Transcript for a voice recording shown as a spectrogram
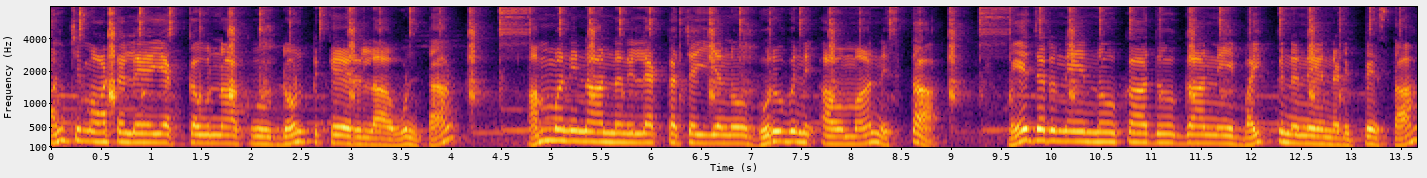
మంచి మాటలే ఎక్కవు నాకు. డోంట్ కేర్లా ఉంటా. అమ్మని నాన్నని లెక్క చెయ్యను గురువుని అవమానిస్తా. మేజరు నేను కాదు కానీ బైక్ని నేను నడిపేస్తా.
